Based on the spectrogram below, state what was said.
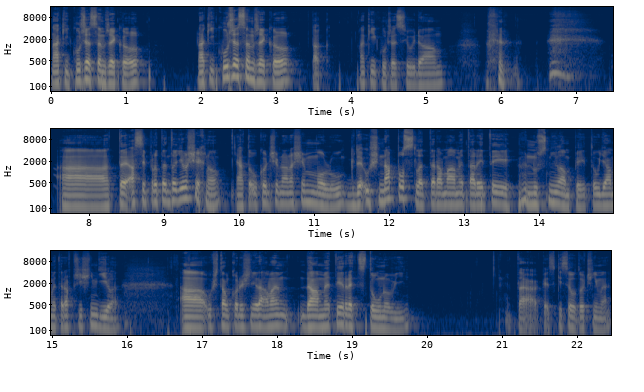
Nějaký kuře jsem řekl. Nějaký kuře jsem řekl. Tak, nějaký kuře si udělám. A to je asi pro tento díl všechno. Já to ukončím na našem molu, kde už naposled teda máme tady ty hnusné lampy, to uděláme teda v příštím díle. A už tam konečně dáme, dáme ty redstoneový. Tak, hezky se otočíme.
